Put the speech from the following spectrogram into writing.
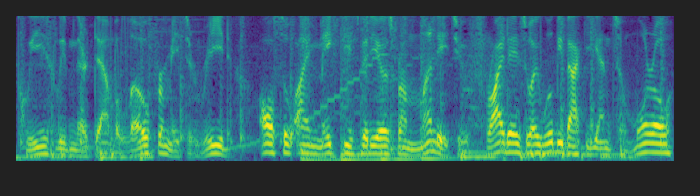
please leave them there down below for me to read. Also, I make these videos from Monday to Friday, so I will be back again tomorrow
